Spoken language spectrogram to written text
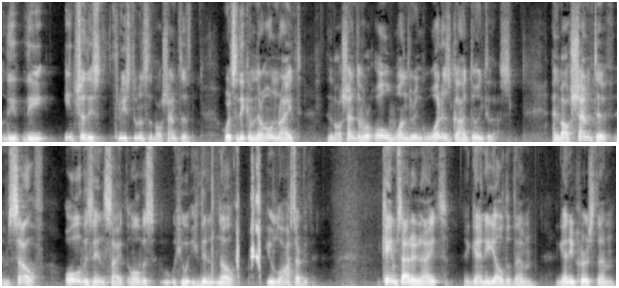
the the each of these three students of the Baal Shem Tov, who are tzaddikim in their own right, and the Baal Shem Tov were all wondering, what is God doing to us? And the Baal Shem Tov himself, all of his insight, all of his, he, he didn't know. He lost everything. came Saturday night, again he yelled at them, again he cursed them,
